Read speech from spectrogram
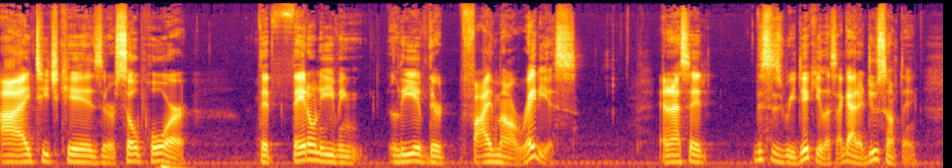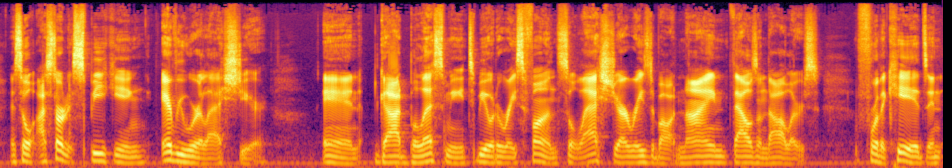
I teach kids that are so poor that they don't even leave their five mile radius. And I said, This is ridiculous. I got to do something. And so I started speaking everywhere last year. And God blessed me to be able to raise funds. So last year I raised about $9,000 for the kids, and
